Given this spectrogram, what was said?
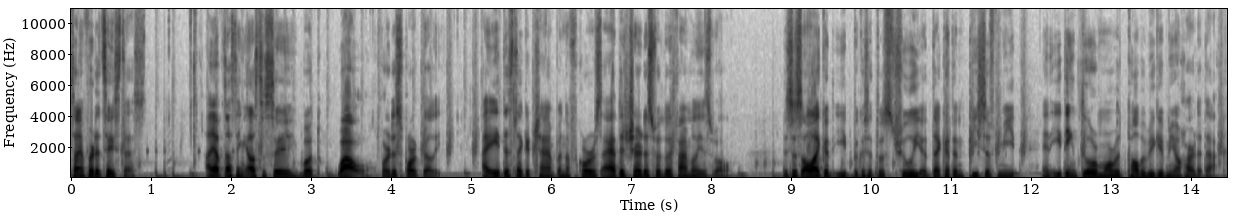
Time for the taste test. I have nothing else to say but wow for this pork belly. I ate this like a champ and of course I had to share this with my family as well. This is all I could eat because it was truly a decadent piece of meat and eating two or more would probably give me a heart attack.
